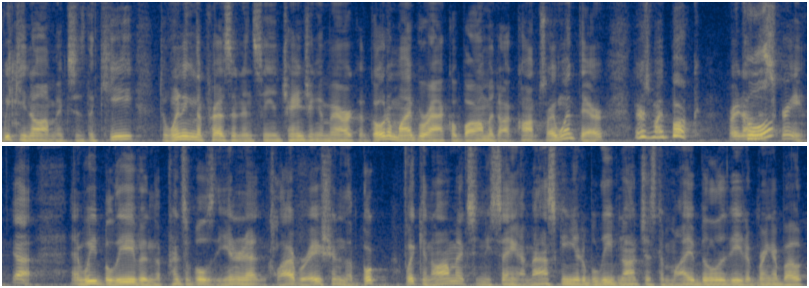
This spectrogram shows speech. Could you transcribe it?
Wikinomics, is the key to winning the presidency and changing America. Go to mybarackobama.com. So I went there, there's my book right cool. on the screen. Yeah. And we believe in the principles of the internet and collaboration. The book Wikinomics, and he's saying, I'm asking you to believe not just in my ability to bring about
